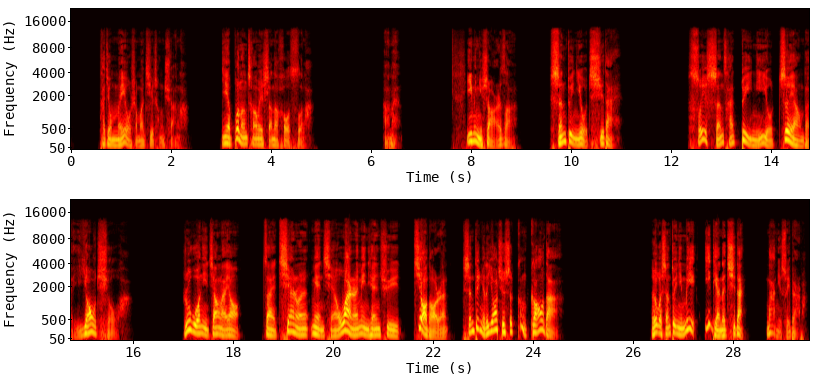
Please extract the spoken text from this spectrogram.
他就没有什么继承权了，也不能成为神的后嗣了。阿门。因为你是儿子，神对你有期待，所以神才对你有这样的要求啊。如果你将来要在千人面前、万人面前去教导人，神对你的要求是更高的。如果神对你没一点的期待，那你随便吧，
